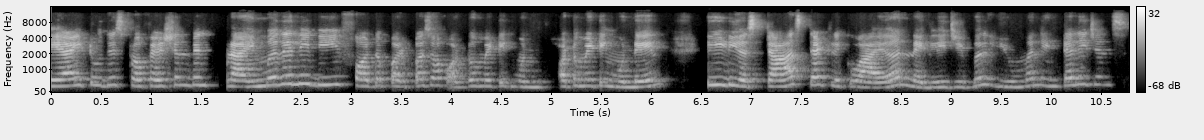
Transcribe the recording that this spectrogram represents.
A I to this profession will primarily be for the purpose of automatic automatic mundane tedious tasks that require negligible human intelligence.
